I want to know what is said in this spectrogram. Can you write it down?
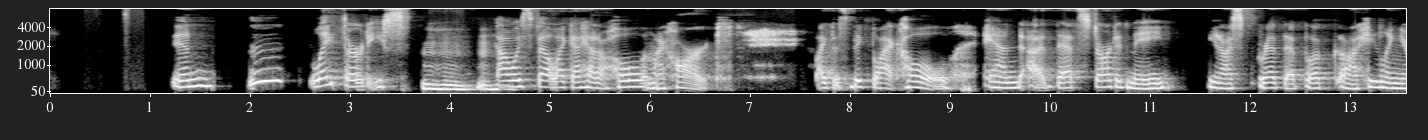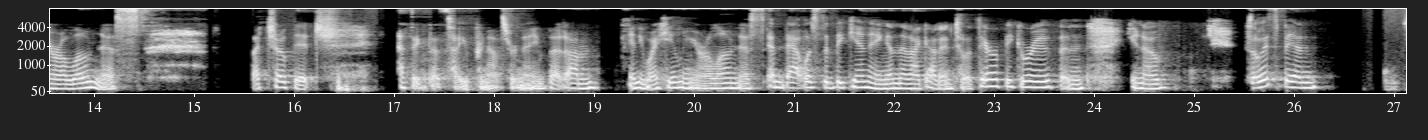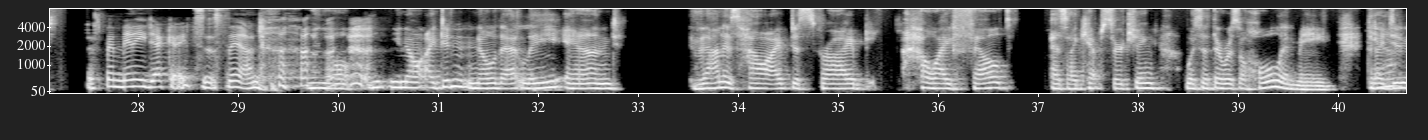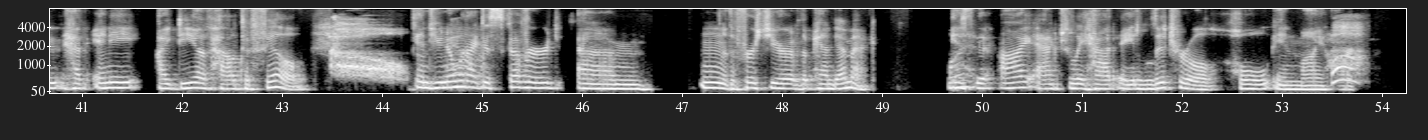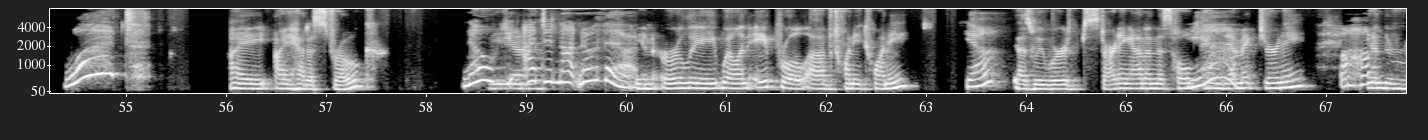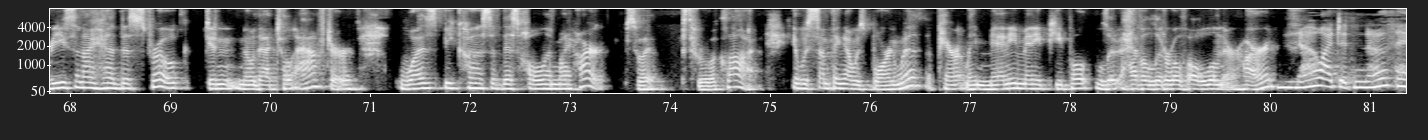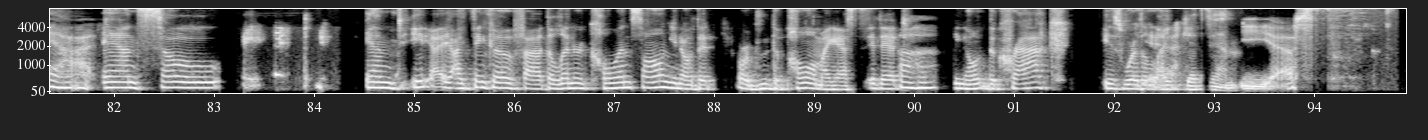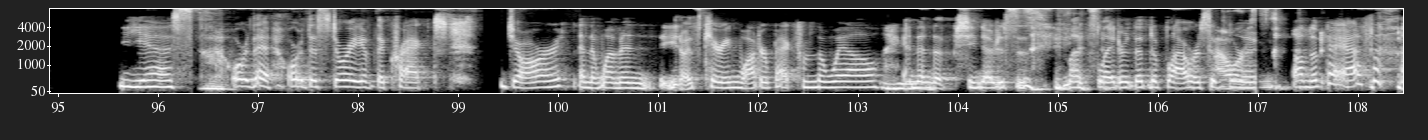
in mm, late 30s. Mm-hmm, mm-hmm. I always felt like I had a hole in my heart like this big black hole. And uh, that started me, you know, I read that book, uh, Healing Your Aloneness by Chopich. I think that's how you pronounce her name. But um, anyway, Healing Your Aloneness. And that was the beginning. And then I got into a therapy group and, you know, so it's been it's been many decades since then. you, know, you know, I didn't know that, Lee. And that is how I've described how I felt as I kept searching was that there was a hole in me that yeah. I didn't have any idea of how to fill. Oh, and you know yeah. what I discovered um, mm, the first year of the pandemic what? is that I actually had a literal hole in my heart. what? I I had a stroke. No, I did not know that. In early, well, in April of 2020. Yeah. As we were starting out on this whole Yeah. pandemic journey. Uh-huh. And the reason I had this stroke, didn't know that till after, was because of this hole in my heart. So it threw a clot. It was something I was born with. Apparently, many, many people li- have a literal hole in their heart. no, I didn't know that. And so, and it, I I think of uh, the Leonard Cohen song, you know, that, or the poem, I guess, that, Uh-huh. you know, the crack is where the Yeah. light gets in. Yes. Yes. Mm. Or the or the story of the cracked jar and the woman, you know, is carrying water back from the well. And then the she notices months later that the flowers have Flowers. bloomed on the path.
